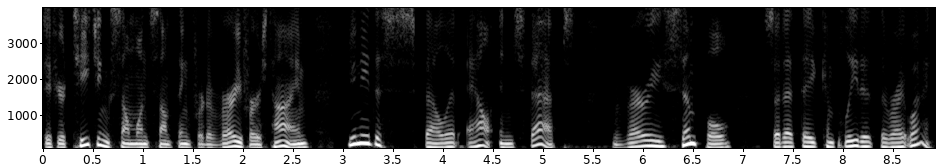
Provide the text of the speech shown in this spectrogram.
if you're teaching someone something for the very first time, you need to spell it out in steps, very simple, so that they complete it the right way.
